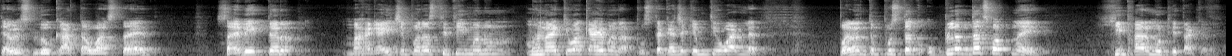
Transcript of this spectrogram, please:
त्यावेळेस लोक आता वाचतायत. साहेब एकतर महागाईची परिस्थिती म्हणून म्हणा किंवा काय म्हणा पुस्तकाच्या किमती वाढल्यात. परंतु पुस्तक उपलब्धच होत नाहीत ही फार मोठी ताकद आहे.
